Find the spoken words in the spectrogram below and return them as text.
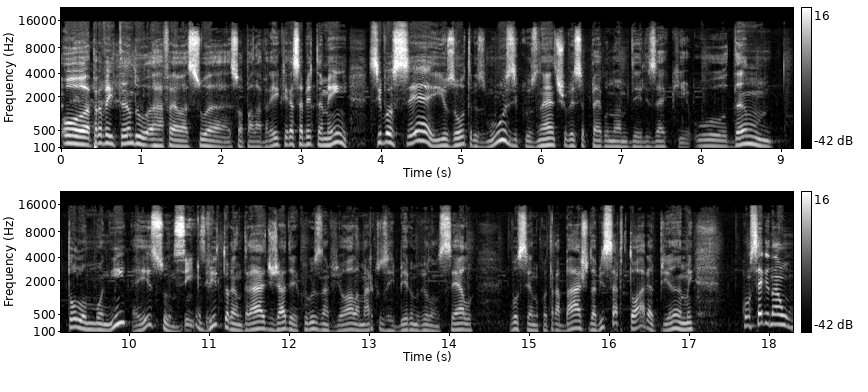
Ô, aproveitando, Rafael, a sua, a sua palavra aí, queria saber também se você e os outros músicos, né? Deixa eu ver se eu pego o nome deles aqui. O Dan Tolomoni, é isso? Sim, O sim. Vitor Andrade, Jader Cruz na viola, Marcos Ribeiro no violoncelo, você no contrabaixo, Davi Sartora, piano, hein? Consegue dar um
